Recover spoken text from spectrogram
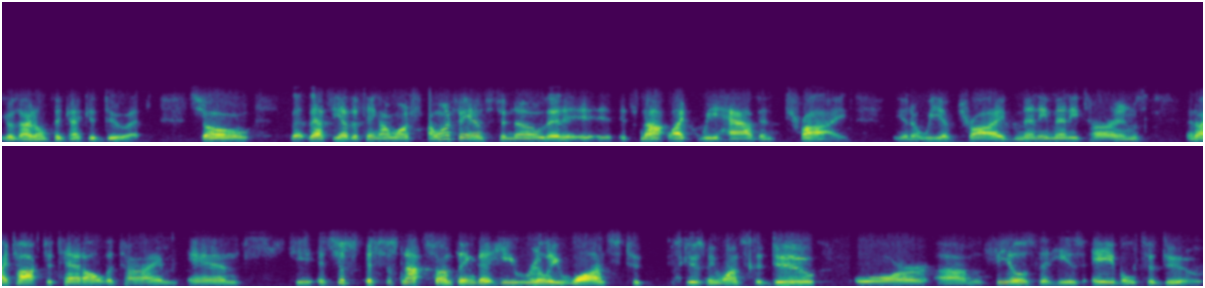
he goes, "I don't think I could do it." So that, that's the other thing I want. I want fans to know that it, it, it's not like we haven't tried you know, we have tried many, many times, and I talk to Ted all the time, and he it's just it's just not something that he really wants to excuse me wants to do or um, feels that he is able to do.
